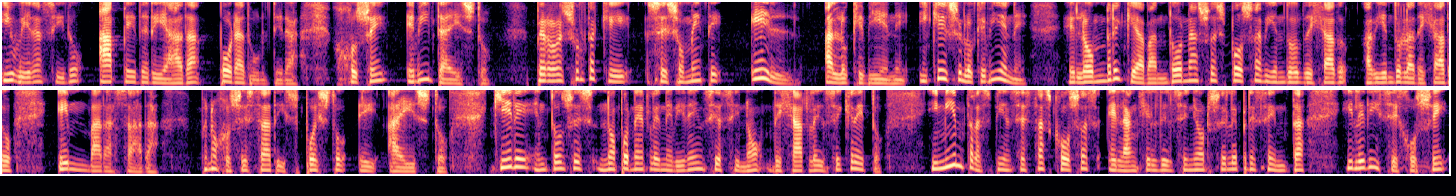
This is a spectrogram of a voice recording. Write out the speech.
y hubiera sido apedreada por adúltera. José evita esto, pero resulta que se somete él a lo que viene. ¿Y qué es lo que viene? El hombre que abandona a su esposa habiendo dejado, habiéndola dejado embarazada. Bueno, José está dispuesto eh, a esto. Quiere entonces no ponerla en evidencia, sino dejarla en secreto. Y mientras piensa estas cosas, el ángel del Señor se le presenta y le dice, José,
